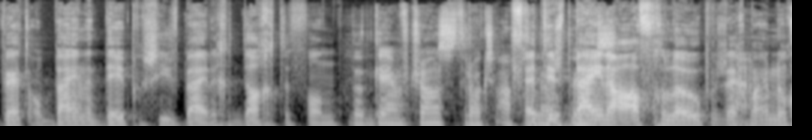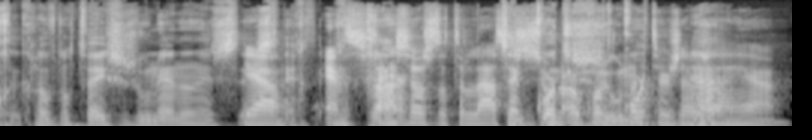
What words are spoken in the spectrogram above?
werd al bijna depressief bij de gedachte van, Dat Game of Thrones straks afgelopen het is bijna afgelopen, zeg Ja. maar. Nog, ik geloof nog twee seizoenen en dan is, het- is Ja, het echt, en het schijnt zelfs dat de laatste zijn seizoen ook wat seizoenen. korter zou Ja. zijn, ja.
